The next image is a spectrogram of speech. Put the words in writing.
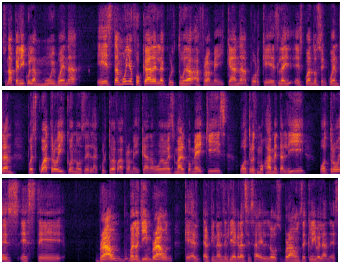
Es una película muy buena. Está muy enfocada en la cultura afroamericana porque es, la, es cuando se encuentran pues cuatro íconos de la cultura afroamericana. Uno es Malcolm X, otro es Mohammed Ali, otro es este Brown, bueno, Jim Brown, que al, final del día, gracias a él, los Browns de Cleveland es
